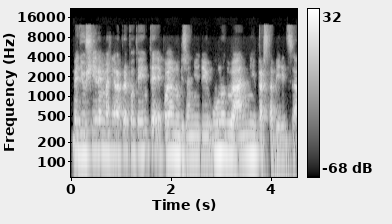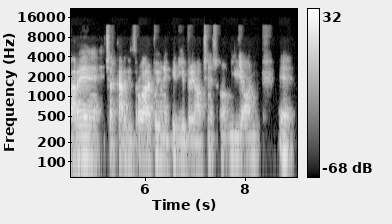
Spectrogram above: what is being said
vedi uscire in maniera prepotente e poi hanno bisogno di uno o due anni per stabilizzare e cercare di trovare poi un equilibrio, ce ne sono milioni. E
